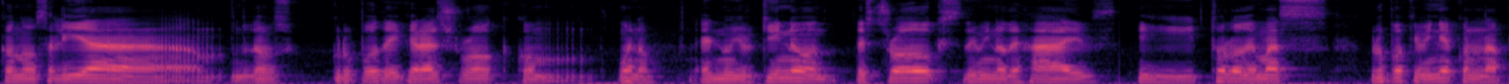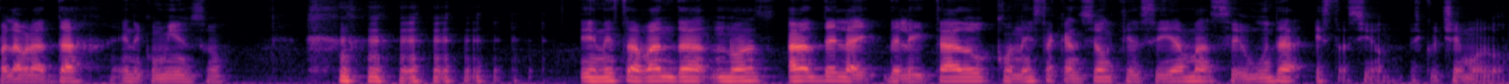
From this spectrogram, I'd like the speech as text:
cuando salía los grupos de garage rock con, bueno, el neoyorquino The Strokes, de vino The Hives y todo lo demás grupos que venía con la palabra da en el comienzo. en esta banda nos ha delei- deleitado con esta canción que se llama Segunda Estación. Escuchémoslo.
